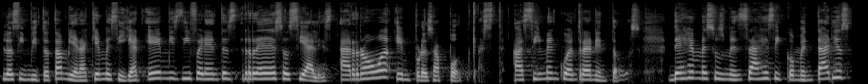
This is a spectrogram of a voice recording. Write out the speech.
los invito también a que me sigan en mis diferentes redes sociales, arroba en prosa podcast. Así me encuentran en todos. Déjenme sus mensajes y comentarios.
